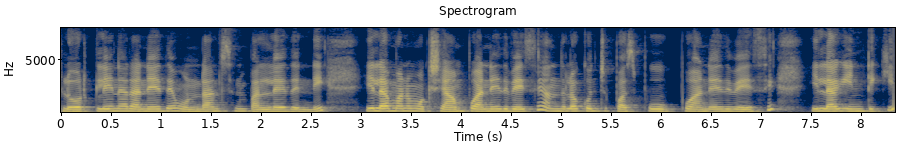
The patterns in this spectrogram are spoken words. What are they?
ఫ్లోర్ క్లీనర్ అనేది ఉండాల్సిన పని లేదండి. ఇలా మనం ఒక షాంపూ అనేది వేసి అందులో కొంచెం పసుపు ఉప్పు అనేది వేసి ఇలాగ ఇంటికి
